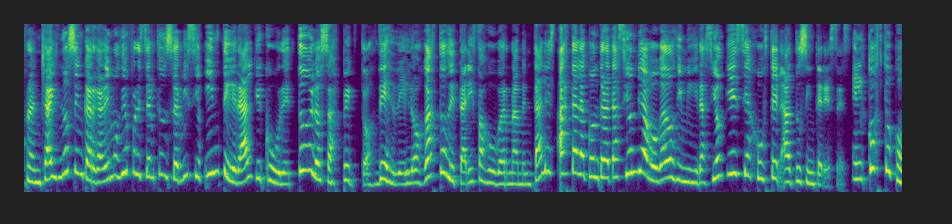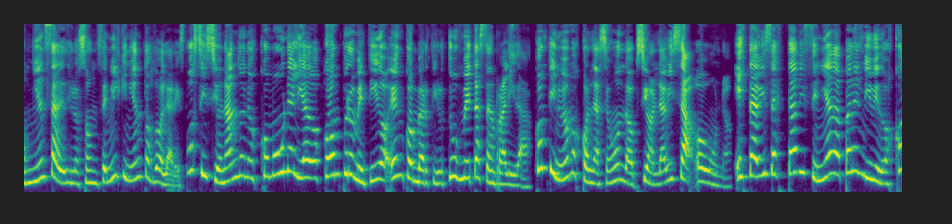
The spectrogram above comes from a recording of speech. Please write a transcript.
Franchise nos encargaremos de ofrecerte un servicio integral que cubre todos los aspectos, desde los gastos de tarifas gubernamentales hasta la contratación de abogados de inmigración que se ajusten a tus intereses. El costo comienza desde los 11.500 dólares, posicionándonos como un aliado comprometido en convertir tus metas en realidad. Continuemos con la segunda opción, la visa O1. Esta visa está diseñada para individuos con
